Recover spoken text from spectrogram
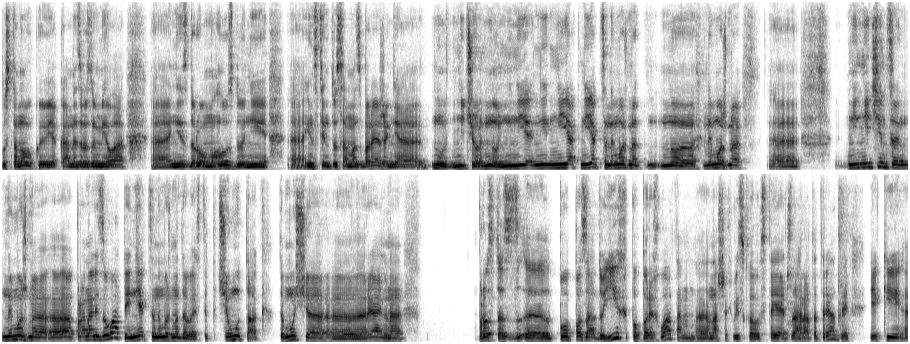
установкою, яка не зрозуміла е, ні здоровому глузду, ні е, інстинкту самозбереження. Ну нічого, ну ні, ні, ніяк, ніяк це не можна, ну не можна. е, нічим це не можна е, проаналізувати і ніяк це не можна довести. Чому так? Тому що е, реально просто з, е, по, позаду їх, по перехватам е, наших військових, стоять заградотряди, які е,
